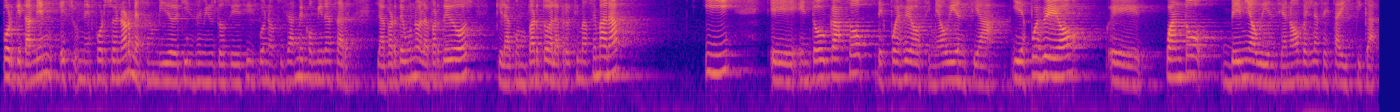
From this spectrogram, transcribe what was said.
porque también es un esfuerzo enorme hacer un video de 15 minutos y decís, bueno, quizás me conviene hacer la parte 1 o la parte 2, que la comparto a la próxima semana, y eh, en todo caso, después veo si mi audiencia, y después veo eh, cuánto ve mi audiencia, ¿no? Ves las estadísticas.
